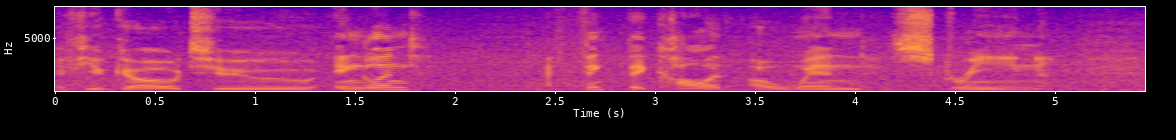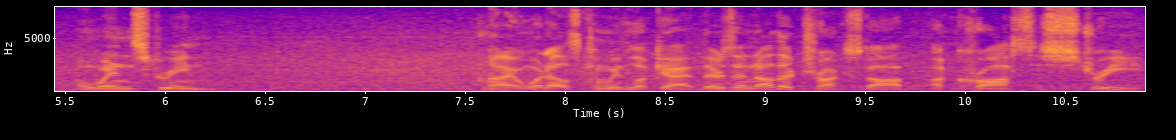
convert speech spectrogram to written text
If you go to England, think they call it a wind screen. A wind screen. All right, what else can we look at? There's another truck stop across the street.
